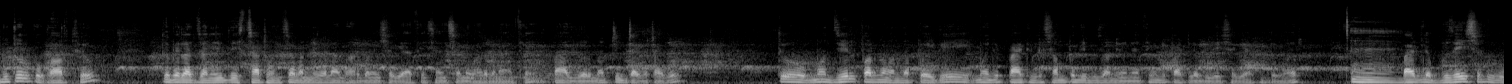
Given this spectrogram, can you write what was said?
बुटोलको घर थियो। त्यो बेला जनयुद्ध स्टार्ट हुन्छ भन्ने बेला घर बनाइसकेका थिएँ सानो सानो घर बनाएको थिएँ। पाँच घरमा तिनवटा कोठाको। त्यो म जेल पर्नुभन्दा पहिले मैले पार्टीले सम्पत्ति बुझाउने भनेको थिएँ। मैले पार्टीलाई बुझाइसकेको थिएँ त्यो घर। पार्टीले बुझाइसकेको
